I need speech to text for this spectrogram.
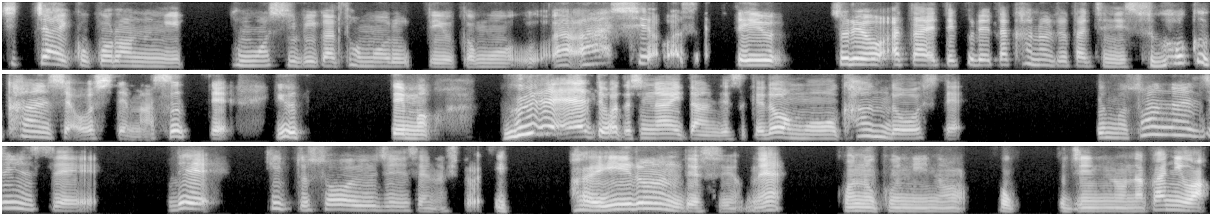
ちっちゃい心に灯火が灯るっていうか、もう、ああ、幸せっていう、それを与えてくれた彼女たちにすごく感謝をしてますって言っても、うえーって私泣いたんですけど、もう感動して。でもそんな人生で、きっとそういう人生の人はいっぱいいるんですよね。この国の黒人の中には。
